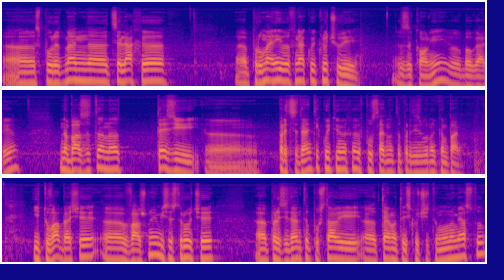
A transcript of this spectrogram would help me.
а, според мен целяха а, промени в някои ключови закони в България на базата на тези прецеденти, които имахме в последната предизборна кампания. И това беше а, важно и ми се струва, че а, президента постави а, темата изключително на място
